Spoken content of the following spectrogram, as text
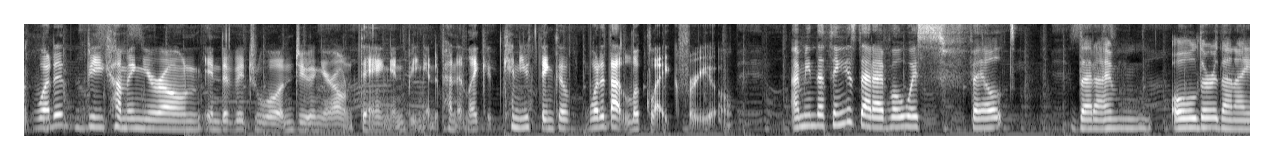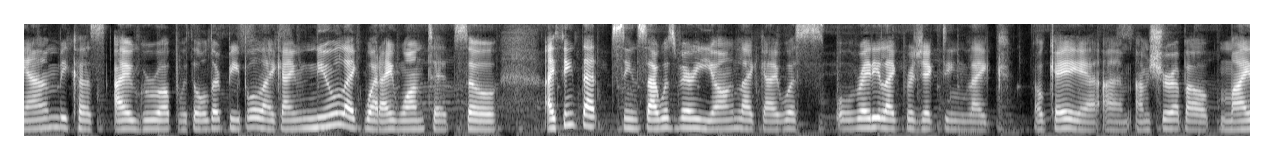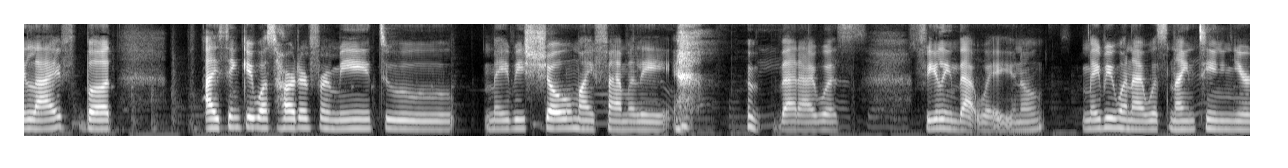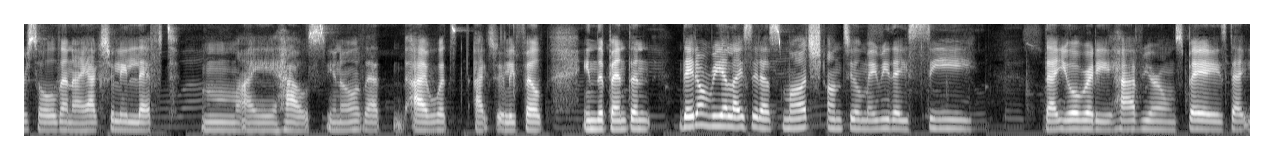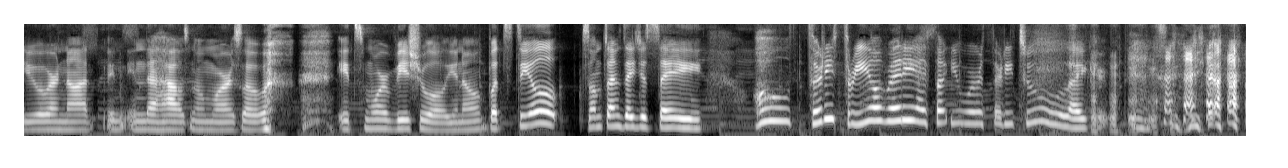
What did becoming your own individual and doing your own thing and being independent like? Can you think of what did that look like for you? I mean, the thing is that I've always felt that I'm older than I am because I grew up with older people. Like I knew like what I wanted. So I think that since I was very young, like I was already like projecting like, okay, I'm, I'm sure about my life, but I think it was harder for me to maybe show my family that I was feeling that way, you know? Maybe when I was 19 years old and I actually left my house, you know, that I was actually felt independent. They don't realize it as much until maybe they see that you already have your own space, that you are not in, in the house no more. So it's more visual, you know. But still, sometimes they just say, oh 33 already? I thought you were 32 like yeah.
